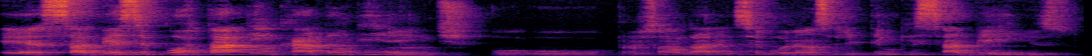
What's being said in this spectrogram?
É saber se portar em cada ambiente. O, o profissional da área de segurança ele tem que saber isso.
